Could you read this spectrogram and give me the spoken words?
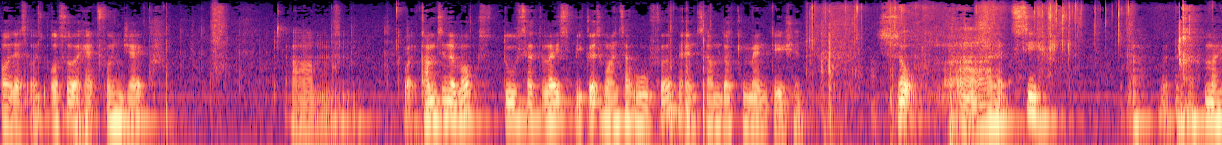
Oh, there's also a headphone jack. Um, what comes in the box? Two satellite speakers, one subwoofer, and some documentation. So, uh, let's see. Uh, do I have my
